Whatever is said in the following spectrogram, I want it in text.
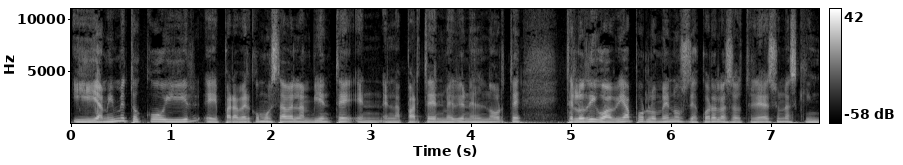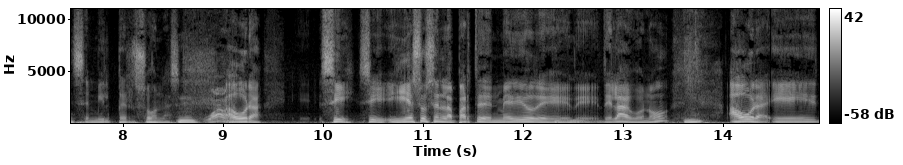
Y a mí me tocó ir eh, para ver cómo estaba el ambiente en, la parte en medio, en el norte. Te lo digo, había por lo menos, de acuerdo a las autoridades, unas 15 mil personas. Mm, Ahora, Sí, sí, y eso es en la parte del medio de, del lago, ¿no? Ahora, eh,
